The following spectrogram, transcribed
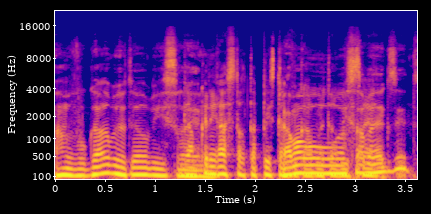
המבוגר ביותר בישראל. גם כנראה הסטארט-אפיסט כמה המבוגר ביותר הוא עשה בישראל. באקזיט?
